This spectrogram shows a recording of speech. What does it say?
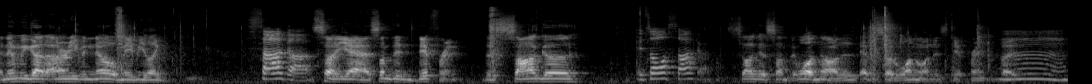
and then we got I don't even know maybe like Saga. so yeah something different. The Saga. It's all saga. Saga something. Well, no, the episode one one is different, but Mm.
